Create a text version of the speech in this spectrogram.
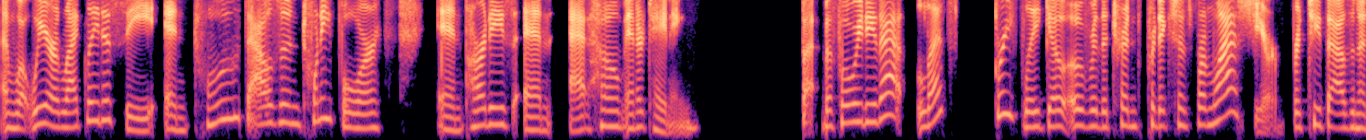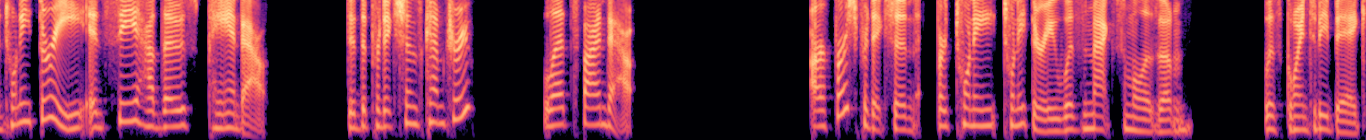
and what we are likely to see in 2024 in parties and at home entertaining. But before we do that, let's briefly go over the trend predictions from last year for 2023 and see how those panned out. Did the predictions come true? Let's find out. Our first prediction for 2023 was maximalism was going to be big.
